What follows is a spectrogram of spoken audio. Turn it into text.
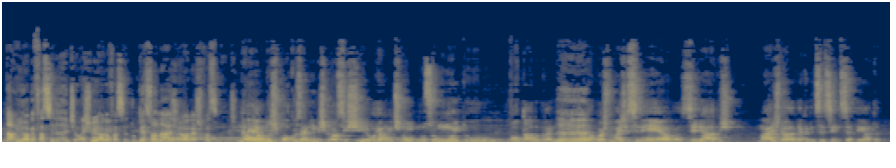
Não, yoga é fascinante. Eu acho o yoga fascinante. O personagem yoga acho fascinante. Não, é. um dos poucos animes que eu assisti. Eu realmente não, não sou muito voltado pra anime. Uhum. Eu gosto mais de cinema, seriados mais da década de 60 e 70.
